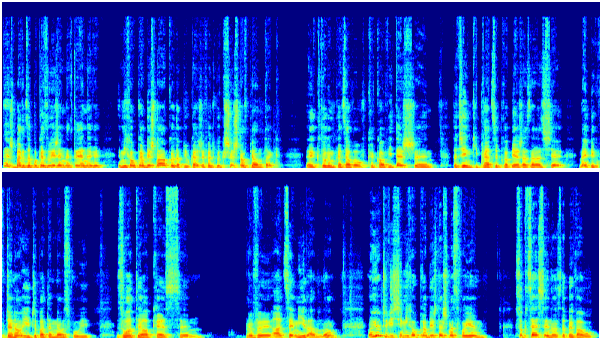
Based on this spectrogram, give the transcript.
też bardzo pokazuje, że jednak trener Michał Probierz ma oko do piłkarzy, choćby Krzysztof Piątek, y, którym pracował w Krakowie, też y, to dzięki pracy Probierza znalazł się najpierw w Genoi, czy potem miał swój złoty okres w AC Milan, no. No i oczywiście Michał Probierz też ma swoje sukcesy, no zdobywał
